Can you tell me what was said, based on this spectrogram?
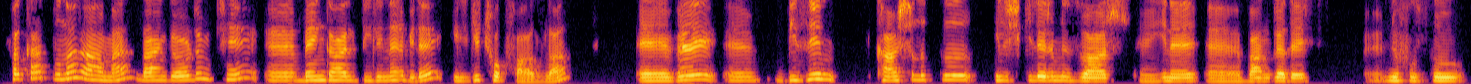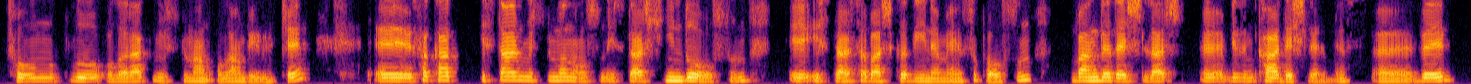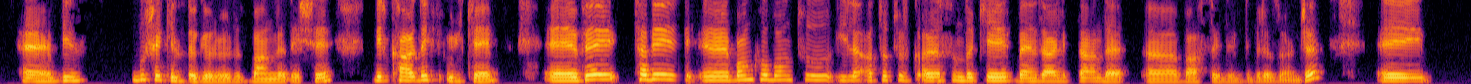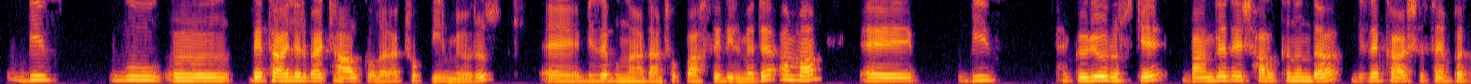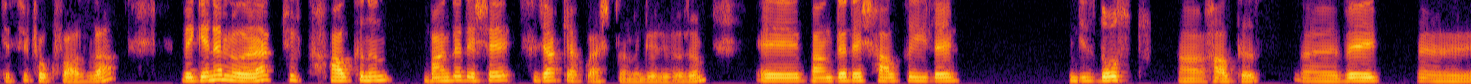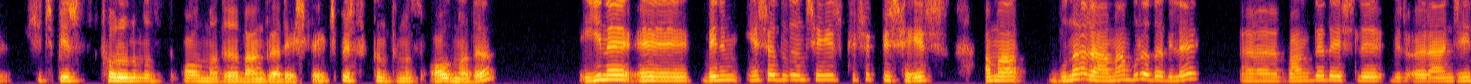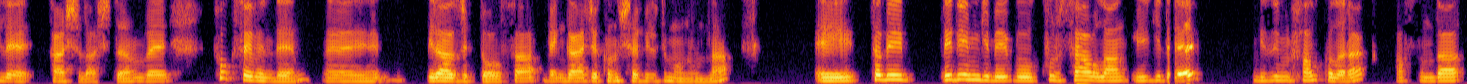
Fakat buna rağmen ben gördüm ki e, Bengal diline bile ilgi çok fazla. E, ve e, bizim karşılıklı ilişkilerimiz var. E, yine e, Bangladeş e, nüfusu çoğunluklu olarak Müslüman olan bir ülke. E, fakat ister Müslüman olsun, ister Hindu olsun, e, isterse başka dine mensup olsun, Bangladeşliler e, bizim kardeşlerimiz e, ve e, biz bu şekilde görüyoruz Bangladeş'i. Bir kardeş ülke E, ve tabii e, Bontu ile Atatürk arasındaki benzerlikten de e, bahsedildi biraz önce. E, biz bu e, detayları belki halk olarak çok bilmiyoruz. E, bize bunlardan çok bahsedilmedi ama e, biz görüyoruz ki Bangladeş halkının da bize karşı sempatisi çok fazla ve genel olarak Türk halkının Bangladeş'e sıcak yaklaştığını görüyorum. E, Bangladeş halkı ile biz dost halkız e, ve e, hiçbir sorunumuz olmadı Bangladeş'le, hiçbir sıkıntımız olmadı. Yine e, benim yaşadığım şehir küçük bir şehir ama buna rağmen burada bile e, Bangladeşli bir öğrenciyle karşılaştım ve çok sevindim. E, birazcık da olsa Bengalce konuşabildim onunla. E, tabii dediğim gibi bu kursa olan ilgi de bizim halk olarak aslında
